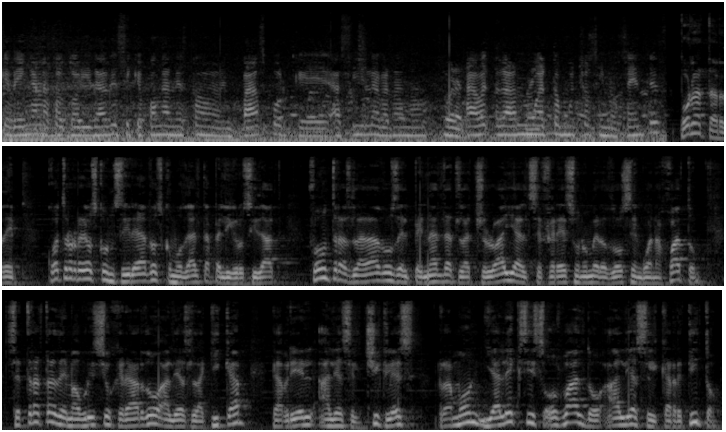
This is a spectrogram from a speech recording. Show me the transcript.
que vengan las autoridades y que pongan esto en paz porque así, la verdad, no. Ha- Han muerto muchos inocentes. Por la tarde, cuatro reos considerados como de alta peligrosidad fueron trasladados del penal de Atlacholoaya al Ceferezo número 2 en Guanajuato. Se trata de Mauricio Gerardo, alias La Quica, Gabriel, alias El Chicles, Ramón y Alexis Osvaldo, alias El Carretito.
